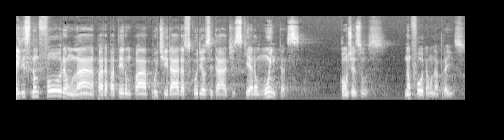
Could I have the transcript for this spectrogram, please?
Eles não foram lá para bater um papo e tirar as curiosidades, que eram muitas com Jesus. Não foram lá para isso.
